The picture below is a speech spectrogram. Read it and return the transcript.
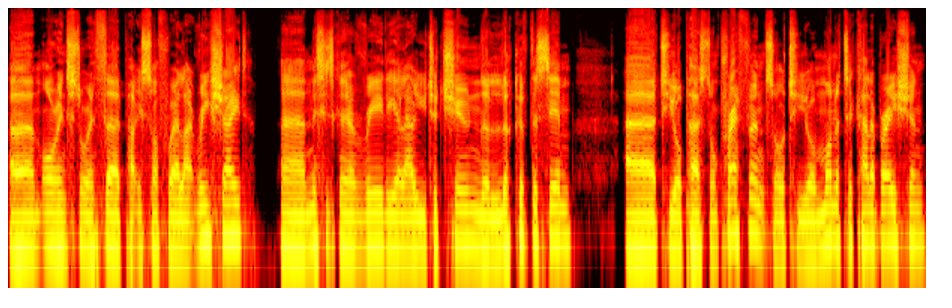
um, or installing third-party software like Reshade. Um, this is going to really allow you to tune the look of the sim uh, to your personal preference or to your monitor calibration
